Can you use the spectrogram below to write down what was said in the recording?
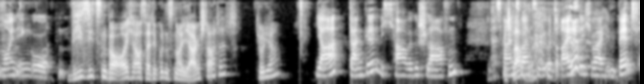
Moin, Ingo. Wie sieht's denn bei euch aus? Seid ihr gut ins neue Jahr gestartet, Julia? Ja, danke. Ich habe geschlafen. 22.30 Uhr war ich im Bett,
